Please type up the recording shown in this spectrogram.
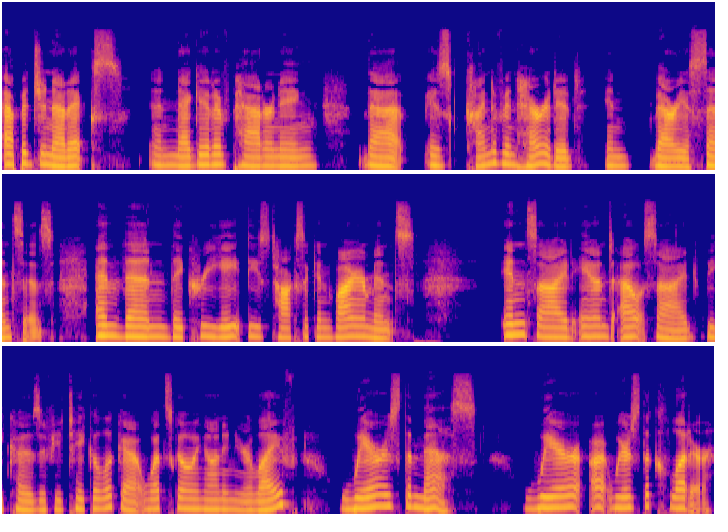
epigenetics and negative patterning that is kind of inherited in various senses. And then they create these toxic environments inside and outside because if you take a look at what's going on in your life, where is the mess? Where uh, where's the clutter?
